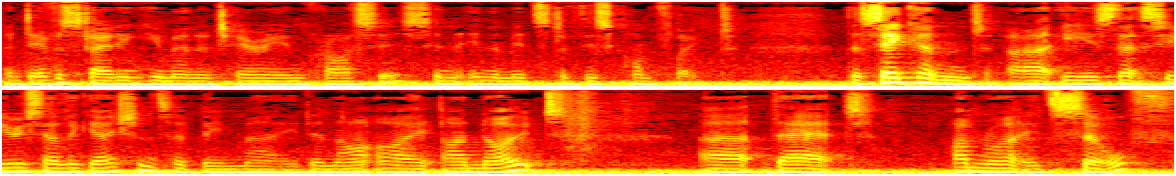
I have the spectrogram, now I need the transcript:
a, a devastating humanitarian crisis in, in, the midst of this conflict. The second uh, is that serious allegations have been made, and I, I, I note uh, that UNRWA itself,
